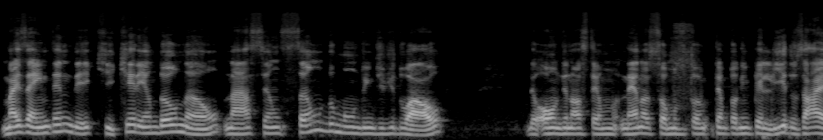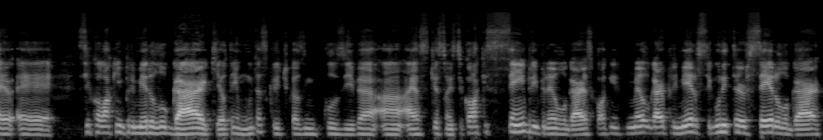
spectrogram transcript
Mas é entender que, querendo ou não, na ascensão do mundo individual, onde nós temos, né, nós somos o tempo todo impelidos, ah, é, é, se coloque em primeiro lugar, que eu tenho muitas críticas, inclusive, a, a, essas questões. Se coloque sempre em primeiro lugar, se coloque em primeiro lugar, primeiro, segundo e terceiro lugar.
